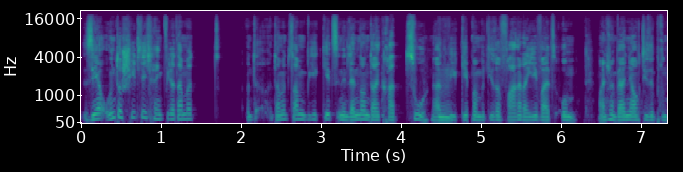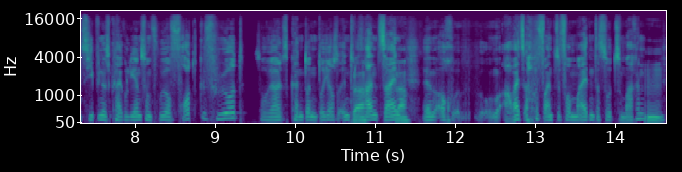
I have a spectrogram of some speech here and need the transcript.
sehr unterschiedlich, hängt wieder damit und damit zusammen, wie geht es in den Ländern da gerade zu? Also mhm. wie geht man mit dieser Frage da jeweils um? Manchmal werden ja auch diese Prinzipien des Kalkulierens von früher fortgeführt. So, ja, das kann dann durchaus interessant klar, sein, klar. Ähm, auch um Arbeitsaufwand zu vermeiden, das so zu machen. Mhm.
